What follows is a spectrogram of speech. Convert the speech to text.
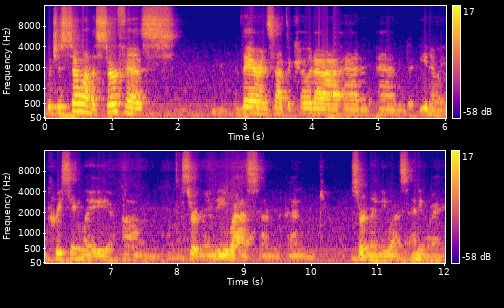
which is so on the surface there in South Dakota and and you know increasingly um, certainly in the U.S. and and certainly in the U.S. anyway.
